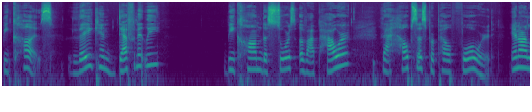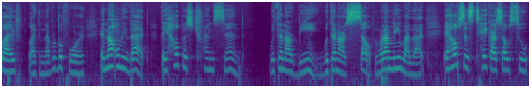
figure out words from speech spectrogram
because they can definitely become the source of our power that helps us propel forward in our life like never before. And not only that, they help us transcend within our being, within ourself. And what I mean by that, it helps us take ourselves to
